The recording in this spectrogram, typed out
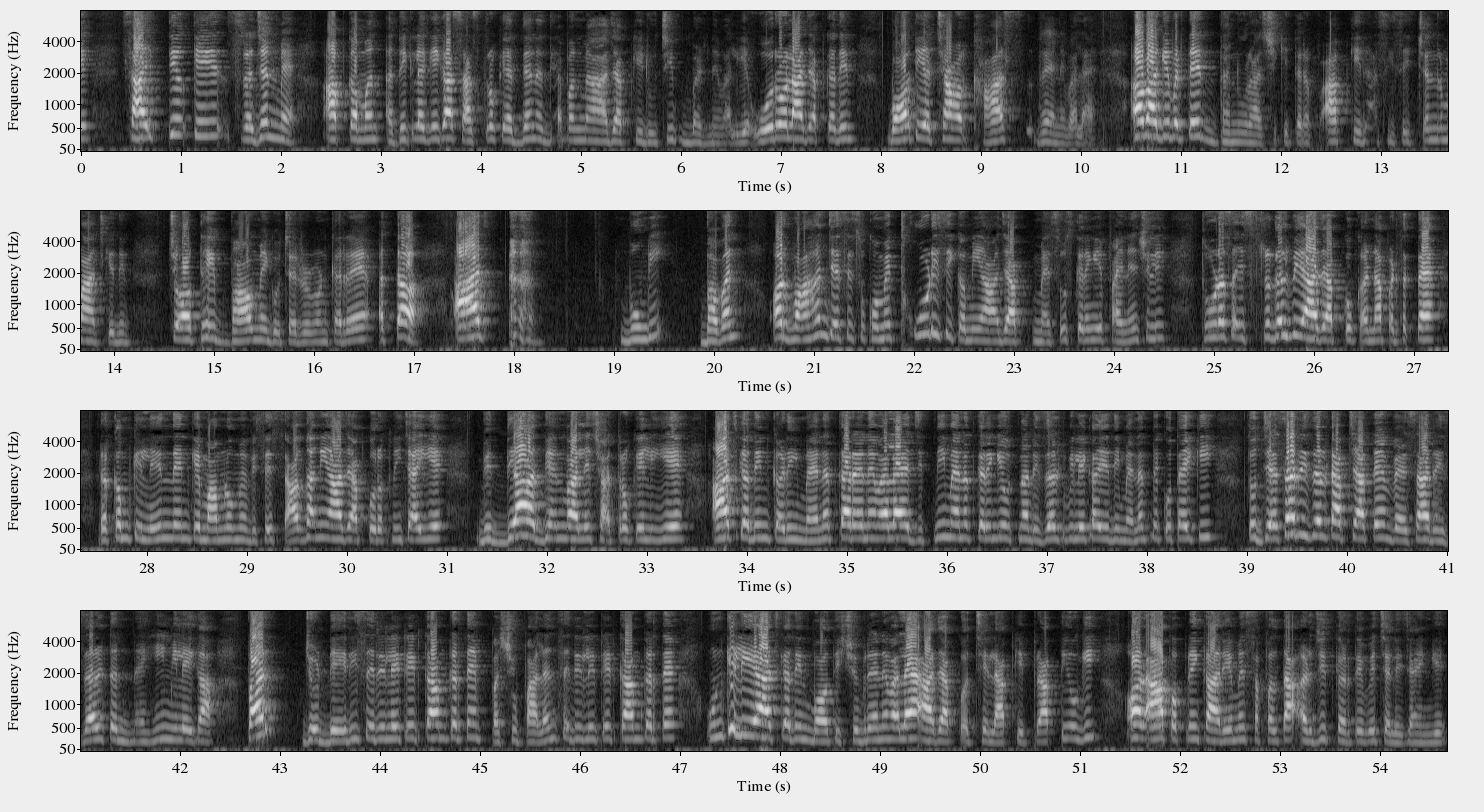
साहित्य के सृजन में आपका मन अधिक लगेगा। शास्त्रों के अध्ययन अध्यापन में आज आपकी रुचि बढ़ने वाली है। ओवरऑल आज आपका दिन बहुत ही अच्छा और खास रहने वाला है। अब आगे बढ़ते हैं धनु राशि की तरफ़। आपकी राशि से चंद्रमा आज के दिन चौथे भाव में गोचर भ्रमण कर रहे हैं। अतः आज भूमि, भवन और वाहन जैसे सुखों में थोड़ी सी कमी आज आप महसूस करेंगे फाइनेंशियली थोड़ा सा स्ट्रगल भी आज आपको करना पड़ सकता है। रकम के लेन देन के मामलों में विशेष सावधानी आज आपको रखनी चाहिए। विद्या अध्ययन वाले छात्रों के लिए आज का दिन कड़ी मेहनत का रहने वाला है। जितनी मेहनत करेंगे, उतना रिज़ल्ट मिलेगा। यदि मेहनत में कोताही की तो जैसा रिज़ल्ट आप चाहते हैं, वैसा रिज़ल्ट नहीं मिलेगा। पर जो डेयरी से रिलेटेड काम करते हैं, पशुपालन से रिलेटेड काम करते हैं, उनके लिए आज का दिन बहुत ही शुभ रहने वाला है। आज आपको अच्छे लाभ की प्राप्ति होगी और आप अपने कार्य में सफलता अर्जित करते हुए चले जाएँगे।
